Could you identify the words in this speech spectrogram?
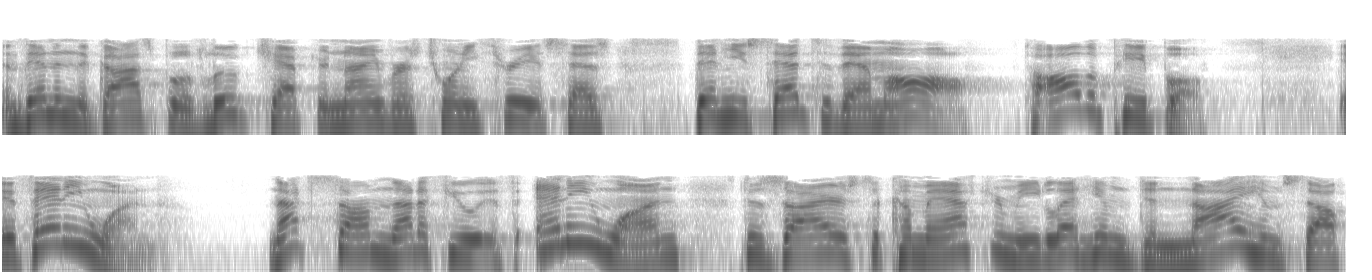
And then in the Gospel of Luke, chapter 9, verse 23, it says, Then he said to them all, to all the people, If anyone, not some, not a few, if anyone desires to come after me, let him deny himself,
